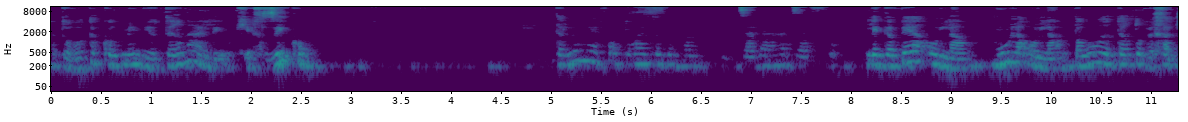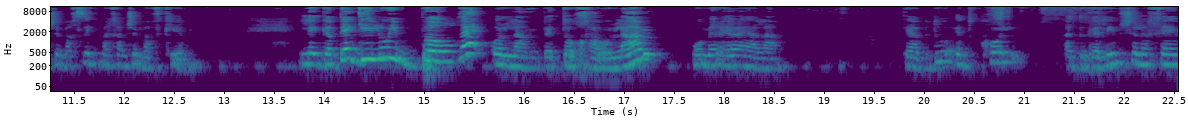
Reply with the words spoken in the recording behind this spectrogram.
הדורות הקודמים יותר נעלים, כי החזיקו. תלוי מאיפה את רואה את הדבר. לגבי העולם, מול העולם, ברור יותר טוב אחד שמחזיק מאחד שמפקיר. לגבי גילוי בורא עולם בתוך העולם, הוא אומר יאללה תאבדו את כל הדגלים שלכם,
